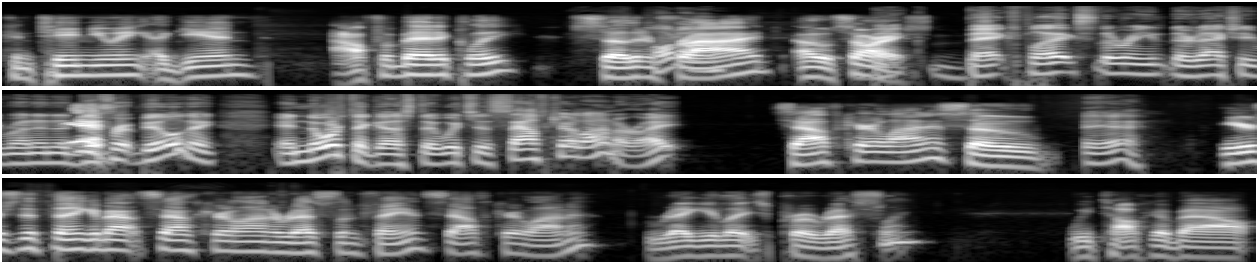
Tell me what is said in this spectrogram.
continuing again alphabetically. Southern Hold Fried. On. Oh, sorry. Bex, Bexplex. They're, they're actually running a yes. different building in North Augusta, which is South Carolina, right? South Carolina. So yeah, here's the thing about South Carolina wrestling fans. South Carolina regulates pro wrestling. We talk about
